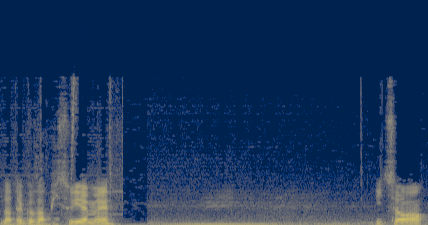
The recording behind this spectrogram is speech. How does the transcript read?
Dlatego zapisujemy. I co?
